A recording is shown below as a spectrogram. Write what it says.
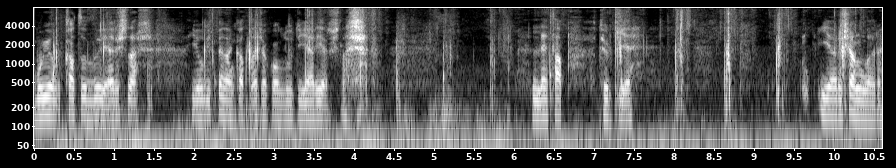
bu yıl katıldığı yarışlar, yıl bitmeden katılacak olduğu diğer yarışlar. Letap Türkiye yarış anıları.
